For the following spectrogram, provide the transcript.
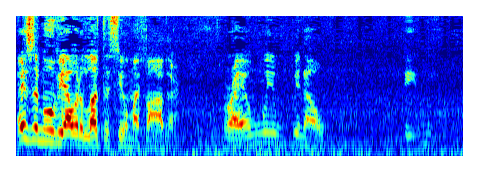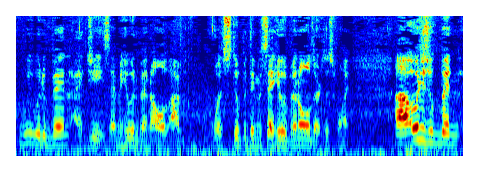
This is a movie I would have loved to see with my father, right? And we, you know, we would have been, uh, geez, I mean, he would have been old. Uh, what a stupid thing to say. He would have been older at this point. Uh, which has been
